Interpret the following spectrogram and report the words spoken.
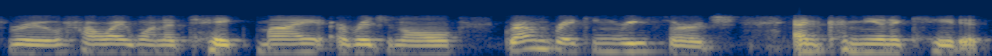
through how I want to take my original groundbreaking research and communicate it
